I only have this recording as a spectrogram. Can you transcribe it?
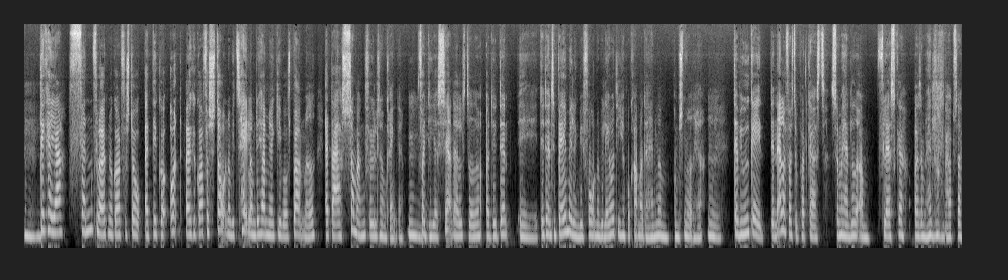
Mm. Det kan jeg fanden fløjtende godt forstå, at det gør ondt, og jeg kan godt forstå, når vi taler om det her med at give vores børn mad, at der er så mange følelser omkring det. Mm. Fordi jeg ser det alle steder, og det er, den, øh, det er den tilbagemelding, vi får, når vi laver de her programmer, der handler om, om sådan noget her. Mm. Da vi udgav den allerførste podcast, som handlede om flasker, og som handlede om papser,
